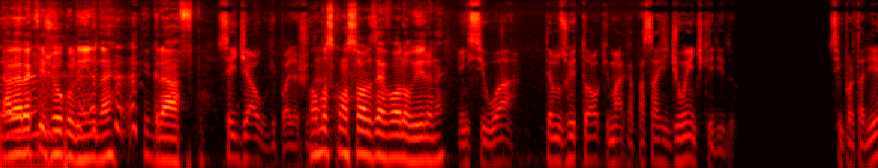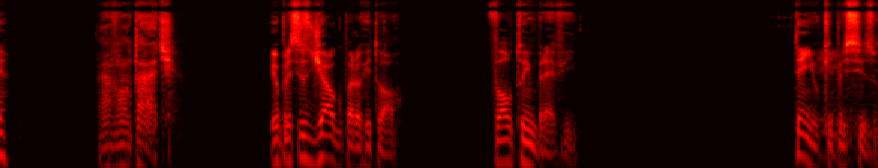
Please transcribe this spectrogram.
Galera, que jogo lindo, né? Que gráfico. Sei de algo que pode ajudar. Como os consoles evoluíram, né? Em Siwa, temos o ritual que marca a passagem de um ente querido. Se importaria? À vontade. Eu preciso de algo para o ritual. Volto em breve. Tenho o que preciso.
